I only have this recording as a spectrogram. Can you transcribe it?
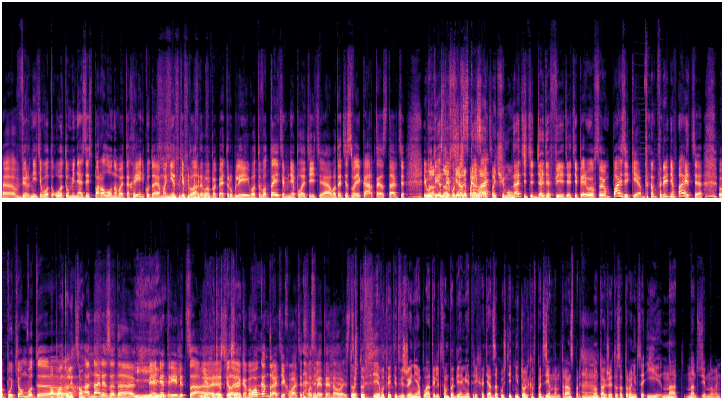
Э, верните, вот, вот у меня здесь поролоновая эта хрень, куда я монетки вкладываю по 5 рублей. Вот, вот эти мне платите, а вот эти свои карты оставьте. И Но- вот если но ему все сейчас же понимают, сказать, почему. знаете, те- дядя Федя, теперь вы в своем пазике принимаете путем вот э, Оплату лицом. анализа, да, И биометрии лица я э, хотел человека. сказать, Его Кондратий хватит после этой новости. То, что все вот эти движения оплаты лицом по биометрии хотят запустить не только в подземном транспорте, но также это затронется и над, надземного,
